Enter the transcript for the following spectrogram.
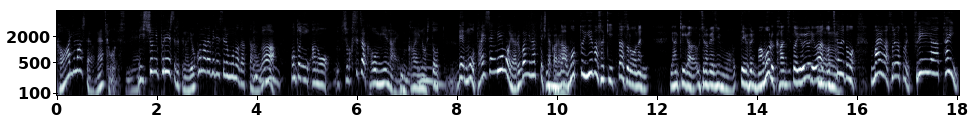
変わりましたよね。そうですね。で一緒にプレイするっていうのは横並びでするものだったのが、本当にあの直接は顔見えない向かいの人で、もう対戦ゲームをやる場になってきたから、だからもっと言えばさっき言ったその何ヤンキーがうちの名人もっていうふうに守る感じというよりはうんうん。どっちかというともう前はそれはつまりプレイヤー対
